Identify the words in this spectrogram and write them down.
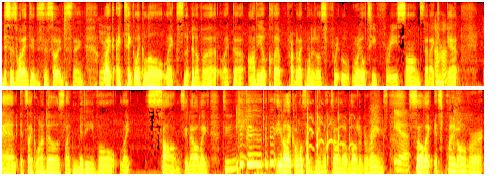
this is what I do. This is so interesting. Yeah. Like I take like a little like snippet of a like a audio clip, probably like one of those free, royalty free songs that I can Uh-huh. get, and it's like one of those like medieval like songs, you know, like do, do, do, do, do, you know, like almost like Game of Thrones or Lord of the Rings. Yeah. So like it's playing over,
